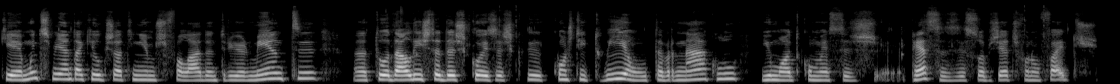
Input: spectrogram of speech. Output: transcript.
que é muito semelhante àquilo que já tínhamos falado anteriormente, toda a lista das coisas que constituíam o tabernáculo e o modo como essas peças, esses objetos foram feitos.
